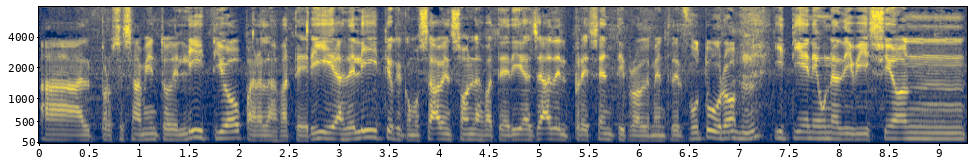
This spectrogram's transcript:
al procesamiento del litio para las baterías de litio, que como saben son las baterías ya del presente y probablemente del futuro, y tiene una división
